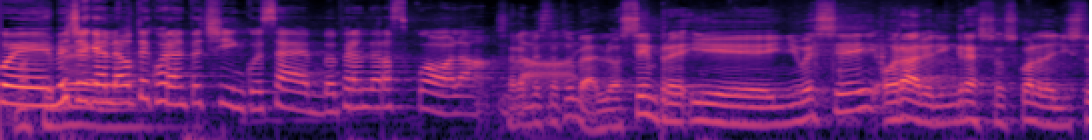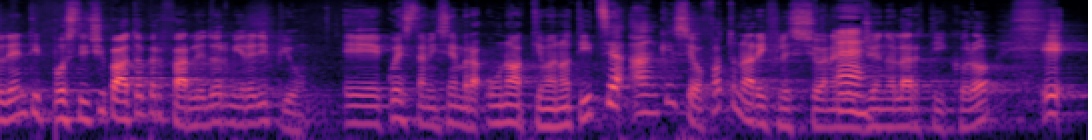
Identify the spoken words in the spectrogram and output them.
Ma che invece che alle bello. 8.45, Seb, per andare a scuola. Sarebbe Dai. stato bello. Sempre in USA, orario di ingresso a scuola degli studenti posticipato per farli dormire di più. E questa mi sembra un'ottima notizia, anche se ho fatto una riflessione Eh. leggendo l'articolo e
